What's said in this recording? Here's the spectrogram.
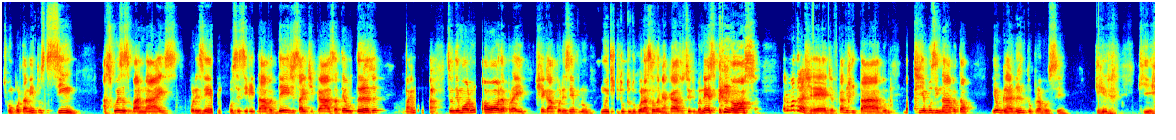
de comportamento, sim. As coisas banais, por exemplo, você se irritava desde sair de casa até o trânsito, vai mudar. Se eu demoro uma hora para ir chegar, por exemplo, no, no, Instituto do Coração da minha casa, o Ciro Libanês, nossa, era uma tragédia, ficava irritado, batia, buzinava e tal. Eu garanto para você que, que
